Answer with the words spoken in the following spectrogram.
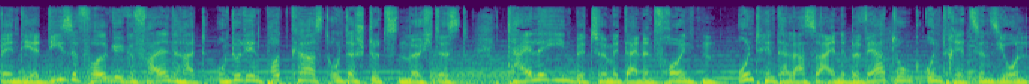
Wenn dir diese Folge gefallen hat und du den Podcast unterstützen möchtest, teile ihn bitte mit deinen Freunden und hinterlasse eine Bewertung und Rezension.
